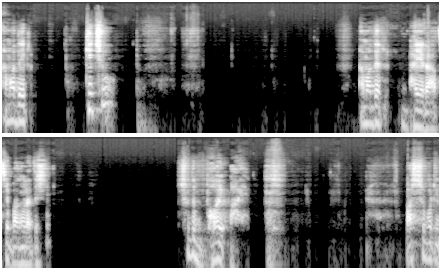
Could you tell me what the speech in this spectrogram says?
আমাদের কিছু আমাদের ভাইয়েরা আছে বাংলাদেশে, শুধু ভয় পায়। পার্শ্ববর্তী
